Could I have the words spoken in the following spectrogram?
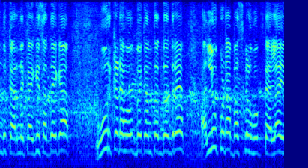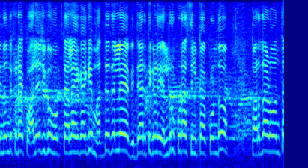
ಒಂದು ಕಾರಣಕ್ಕಾಗಿ ಸದ್ಯ ಈಗ ಊರ ಕಡೆ ಹೋಗ್ಬೇಕಂತಂದ್ರೆ ಅಲ್ಲೂ ಕೂಡ ಬಸ್ಗಳು ಹೋಗ್ತಾ ಇಲ್ಲ. ಇನ್ನೊಂದು ಕಡೆ ಕಾಲೇಜಿಗೂ ಹೋಗ್ತಾ ಇಲ್ಲ. ಹೀಗಾಗಿ ಮಧ್ಯದಲ್ಲೇ ವಿದ್ಯಾರ್ಥಿಗಳು ಎಲ್ಲರೂ ಕೂಡ ಸಿಲುಕಾಕೊಂಡು ಪರದಾಡುವಂಥ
